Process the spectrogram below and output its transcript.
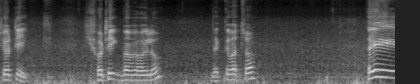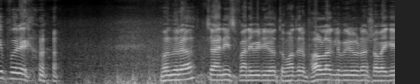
সঠিক। সঠিকভাবে হইল। দেখতে পাচ্ছ? এই পরে। বন্ধুরা চাইনিজ পানি ভিডিও তোমাদের ভালো লাগলে ভিডিওটা সবাইকে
